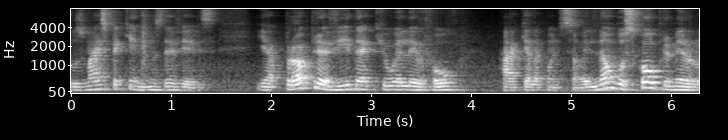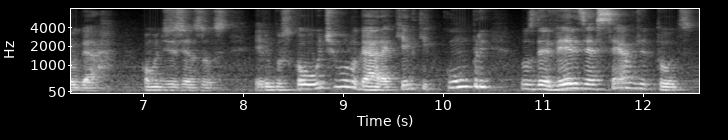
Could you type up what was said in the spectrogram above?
os mais pequeninos deveres. E a própria vida é que o elevou àquela condição. Ele não buscou o primeiro lugar, como diz Jesus. Ele buscou o último lugar, aquele que cumpre os deveres e é servo de todos.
